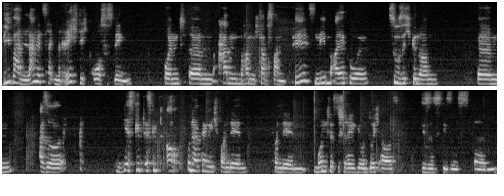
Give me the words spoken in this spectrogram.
die waren lange Zeit ein richtig großes Ding und ähm, haben, haben, ich glaube, es war ein Pilz neben Alkohol zu sich genommen. Ähm, also es gibt, es gibt auch unabhängig von den von den monotheistischen Religionen durchaus dieses, dieses, ähm,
